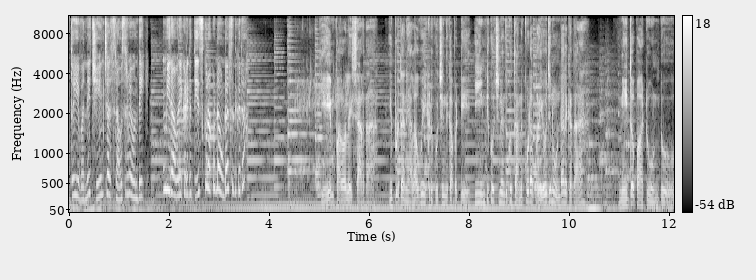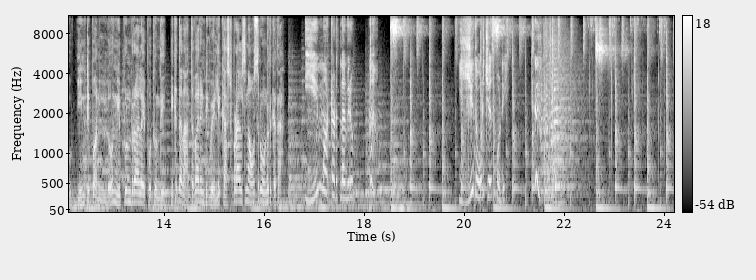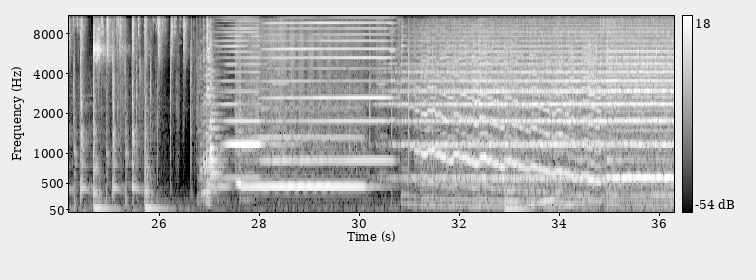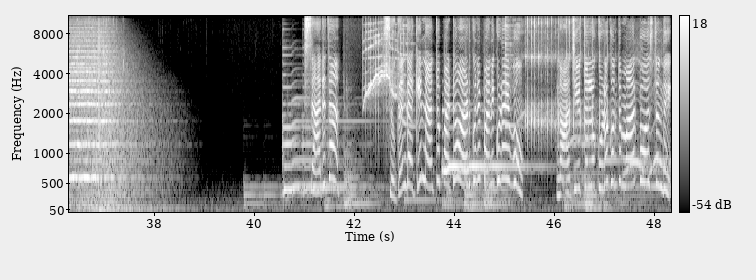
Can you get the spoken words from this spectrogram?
వాళ్ళతో ఇవన్నీ చేయించాల్సిన అవసరమే ఉంది. మీరు ఆవిడ ఇక్కడికి తీసుకురాకుండా ఉండాల్సింది కదా? ఏం పర్వాలేదు శారదా. ఇప్పుడు తను ఎలాగో ఇక్కడికి వచ్చింది కాబట్టి ఈ ఇంటికి వచ్చినందుకు తనకు కూడా ప్రయోజనం ఉండాలి కదా? నీతో పాటు ఉంటూ ఇంటి పనుల్లో నిపుణురాలైపోతుంది. ఇక తన అత్తవారింటికి వెళ్ళి కష్టపడాల్సిన అవసరం ఉండదు కదా? ఏం మాట్లాడుతున్నారు మీరు? ఏదో ఒకటి చేసుకోండి. నాతో పాటు ఆడుకునే పని కూడా ఇవ్వు. నా జీవితంలో కూడా కొంత మార్పు వస్తుంది.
